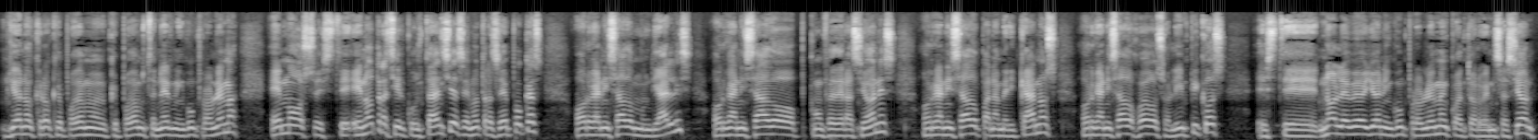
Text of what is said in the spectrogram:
yo no creo que podemos, que podamos tener ningún problema. Hemos, este, en otras circunstancias, en otras épocas, organizado mundiales, organizado confederaciones, organizado panamericanos, organizado Juegos Olímpicos. Este, no le veo yo ningún problema en cuanto a organización,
